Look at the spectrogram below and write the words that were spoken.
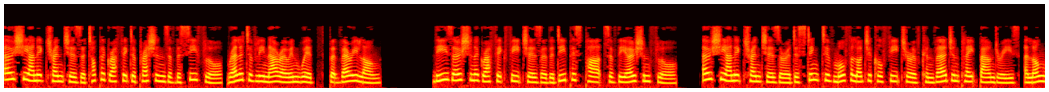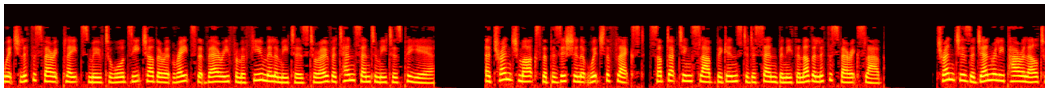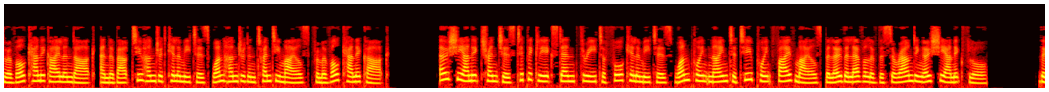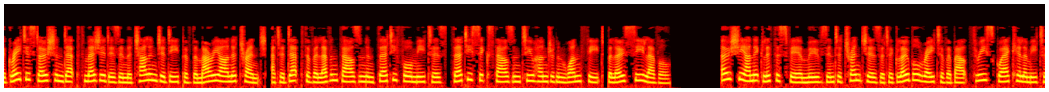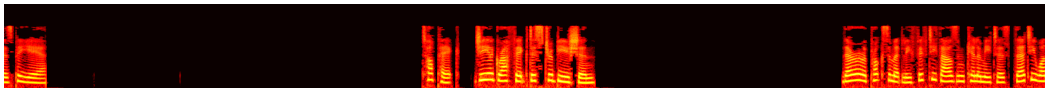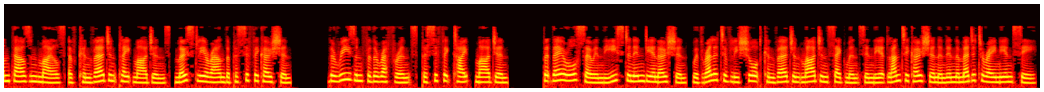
Oceanic trenches are topographic depressions of the seafloor, relatively narrow in width, but very long. These oceanographic features are the deepest parts of the ocean floor. Oceanic trenches are a distinctive morphological feature of convergent plate boundaries, along which lithospheric plates move towards each other at rates that vary from a few millimeters to over 10 centimeters per year. A trench marks the position at which the flexed, subducting slab begins to descend beneath another lithospheric slab. Trenches are generally parallel to a volcanic island arc, and about 200 kilometers 120 miles from a volcanic arc. Oceanic trenches typically extend 3 to 4 kilometers (1.9 to 2.5 miles) below the level of the surrounding oceanic floor. The greatest ocean depth measured is in the Challenger Deep of the Mariana Trench, at a depth of 11,034 meters (36,201 feet) below sea level. Oceanic lithosphere moves into trenches at a global rate of about 3 square kilometers per year. Topic: Geographic distribution. There are approximately 50,000 kilometers (31,000 miles) of convergent plate margins, mostly around the Pacific Ocean. The reason for the reference Pacific type margin but they are also in the eastern Indian Ocean, with relatively short convergent margin segments in the Atlantic Ocean and in the Mediterranean Sea.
